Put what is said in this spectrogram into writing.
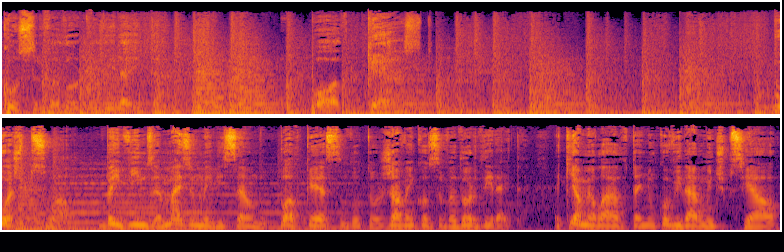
Conservador de Direita. Podcast. Boas pessoal, bem-vindos a mais uma edição do podcast do Dr. Jovem Conservador de Direita. Aqui ao meu lado tenho um convidado muito especial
